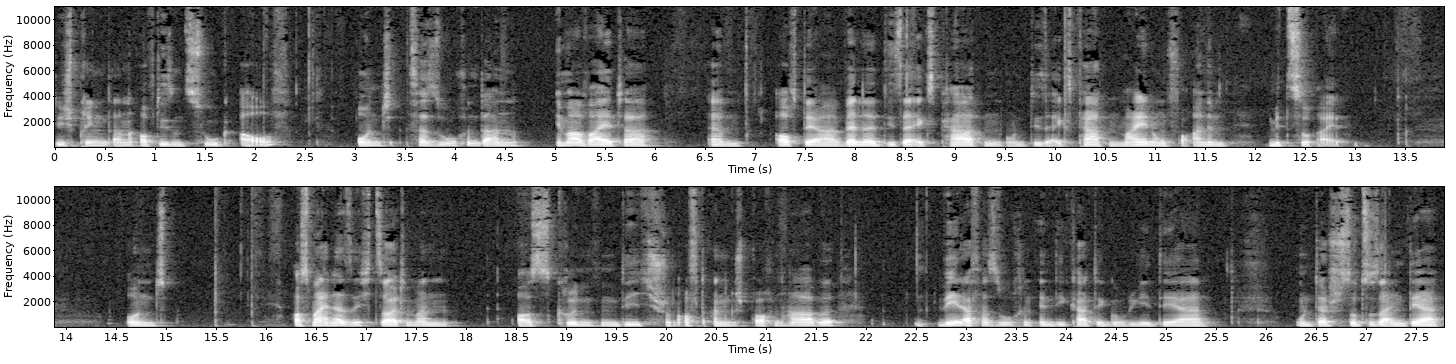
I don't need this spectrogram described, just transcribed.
die springen dann auf diesen Zug auf und versuchen dann immer weiter ähm, auf der Welle dieser Experten und dieser Expertenmeinung vor allem mitzureiten. Und aus meiner Sicht sollte man aus Gründen, die ich schon oft angesprochen habe, weder versuchen in die Kategorie der sozusagen der,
